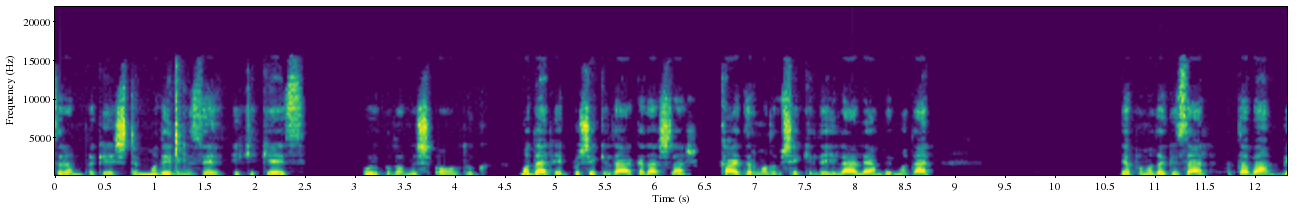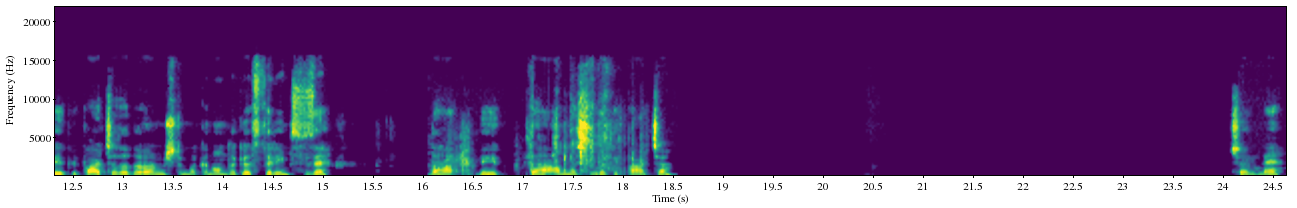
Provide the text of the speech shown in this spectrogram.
Sıramı da geçtim. Modelimizi iki kez uygulamış olduk. Model hep bu şekilde arkadaşlar. Kaydırmalı bir şekilde ilerleyen bir model. Yapımı da güzel. Hatta ben büyük bir parçada da örmüştüm. Bakın onu da göstereyim size. Daha büyük, daha anlaşılır bir parça. Şöyle.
